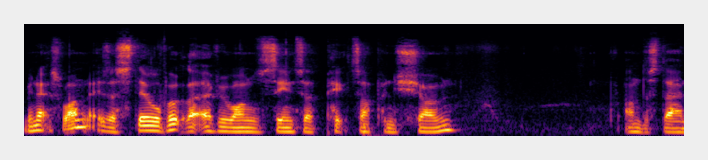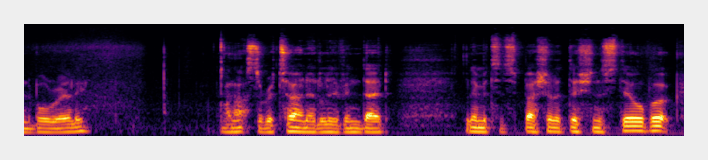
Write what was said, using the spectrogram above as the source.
My next one is a still steelbook that everyone seems to have picked up and shown. Understandable, really. And that's the Return of the Living Dead limited special edition steelbook.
